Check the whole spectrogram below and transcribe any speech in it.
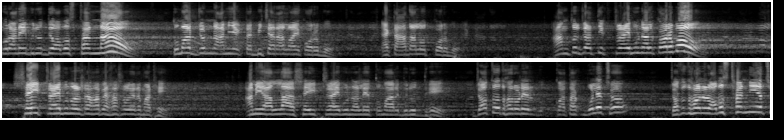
কোরআনের বিরুদ্ধে অবস্থান নাও, তোমার জন্য আমি একটা বিচারালয় করব, একটা আদালত করব আন্তর্জাতিক ট্রাইব্যুনাল করব, সেই ট্রাইব্যুনালটা হবে হাসরের মাঠে। আমি আল্লাহ সেই ট্রাইব্যুনালে তোমার বিরুদ্ধে যত ধরনের কথা বলেছ, যত ধরনের অবস্থান নিয়েছ,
